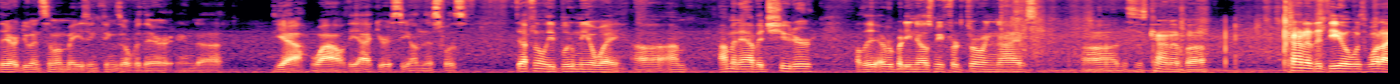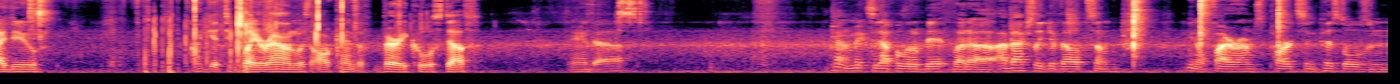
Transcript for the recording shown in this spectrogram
They are doing some amazing things over there, and uh, yeah, wow, the accuracy on this was definitely blew me away. Uh, I'm I'm an avid shooter. Although everybody knows me for throwing knives, uh, this is kind of a kind of the deal with what I do. I get to play around with all kinds of very cool stuff, and uh, kind of mix it up a little bit. But uh, I've actually developed some, you know, firearms parts and pistols and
